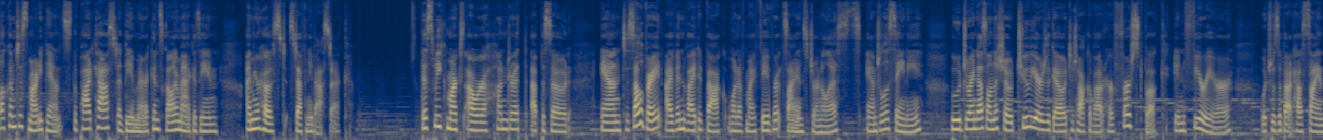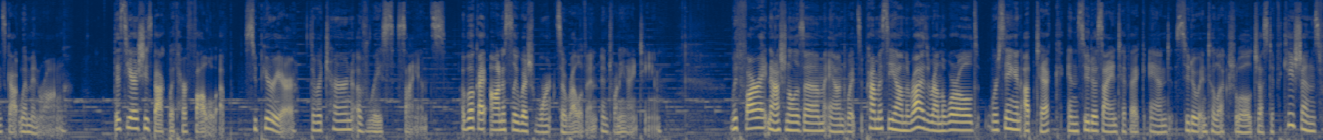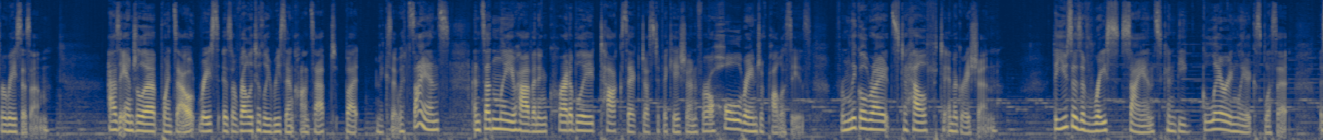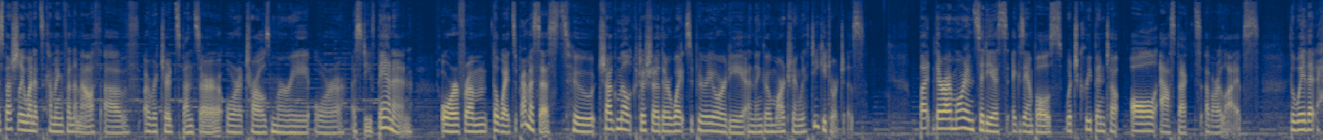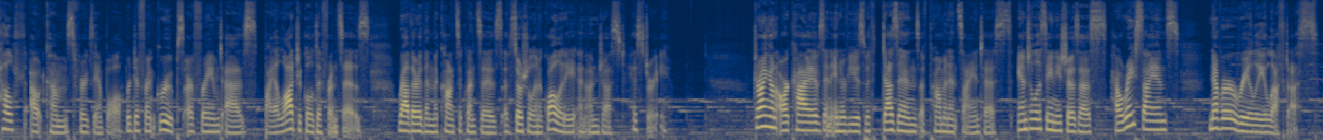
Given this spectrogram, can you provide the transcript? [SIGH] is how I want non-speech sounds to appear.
Welcome to Smarty Pants, the podcast of the American Scholar magazine. I'm your host, Stephanie Bastek. This week marks our 100th episode, and to celebrate, I've invited back one of my favorite science journalists, Angela Saini, who joined us on the show two years ago to talk about her first book, Inferior, which was about how science got women wrong. This year, she's back with her follow up, Superior The Return of Race Science, a book I honestly wish weren't so relevant in 2019. With far right nationalism and white supremacy on the rise around the world, we're seeing an uptick in pseudoscientific and pseudo intellectual justifications for racism. As Angela points out, race is a relatively recent concept, but mix it with science, and suddenly you have an incredibly toxic justification for a whole range of policies, from legal rights to health to immigration. The uses of race science can be glaringly explicit especially when it's coming from the mouth of a Richard Spencer or a Charles Murray or a Steve Bannon, or from the white supremacists who chug milk to show their white superiority and then go marching with tiki torches. But there are more insidious examples which creep into all aspects of our lives. The way that health outcomes, for example, for different groups are framed as biological differences rather than the consequences of social inequality and unjust history. Drawing on archives and interviews with dozens of prominent scientists, Angela Saini shows us how race science never really left us,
